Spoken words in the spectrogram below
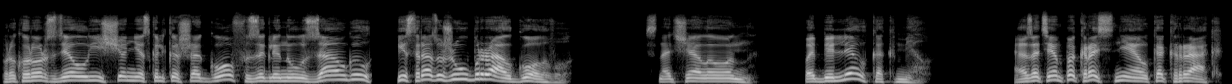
Прокурор сделал еще несколько шагов, заглянул за угол и сразу же убрал голову. Сначала он побелел, как мел, а затем покраснел, как рак,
